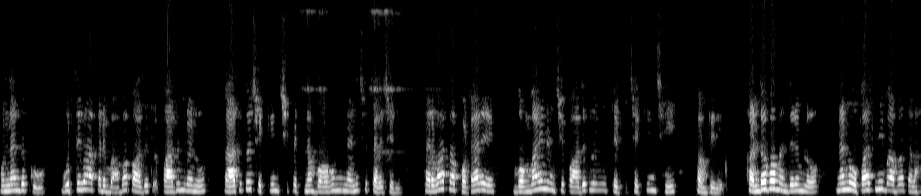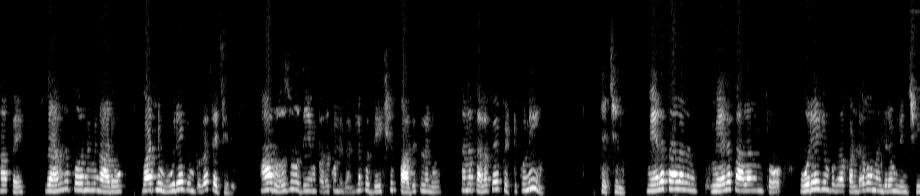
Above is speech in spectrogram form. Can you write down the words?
ఉన్నందుకు గుర్తుగా అక్కడి బాబా పాద పాదములను రాతితో చెక్కించి పెట్టిన బాగుందని తలచేది తర్వాత కొటారే బొంబాయి నుంచి పాదుకులను తెప్పి చెక్కించి పంపిరి. ఖండోబా మందిరంలో నన్ను ఉపాసిని బాబా సలహాపై శ్రావణ పౌర్ణమి నాడు వాటిని ఊరేగింపుగా తెచ్చేది. ఆ రోజు ఉదయం పదకొండు గంటలకు దీక్ష పాదుకులను తన తలపై పెట్టుకుని తెచ్చెను. మేళతాళం మేళతాళంతో ఊరేగింపుగా కండోబ మందిరం నుంచి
